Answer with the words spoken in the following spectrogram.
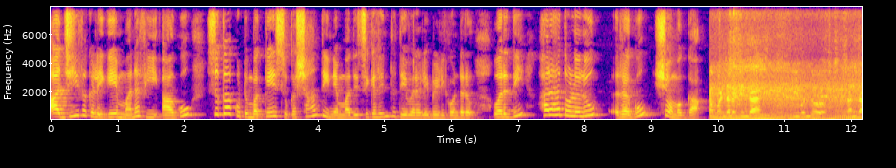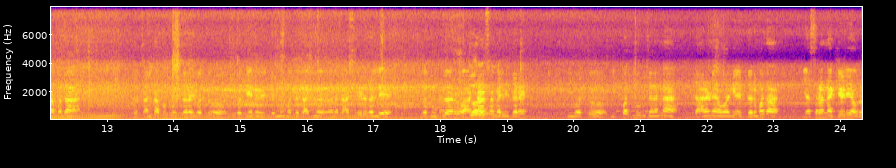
ಆ ಜೀವಗಳಿಗೆ ಮನವಿ ಹಾಗೂ ಸುಖ ಕುಟುಂಬಕ್ಕೆ ಸುಖ, ಶಾಂತಿ ನೆಮ್ಮದಿ ಸಿಗಲೆಂದು ದೇವರಲ್ಲಿ ಬೇಡಿಕೊಂಡರು. ವರದಿ ಹರಹತೊಳಲು ರಘು ಶಿವಮೊಗ್ಗ. ಮಂಡಲದಿಂದ ಈ ಒಂದು ಸಂತಾಪದ ಸಂತಾಪಕ್ಕೋಸ್ಕರ ಇವತ್ತು ಇವತ್ತೇನು ಜಮ್ಮು ಮತ್ತು ಕಾಶ್ಮೀರ ಕಾಶ್ಮೀರದಲ್ಲಿ ಇವತ್ತು ಉಗ್ರರು ಆಕಾಶ ಮೆರೆದಿದ್ದಾರೆ. ಇವತ್ತು ಇಪ್ಪತ್ತ್ಮೂರು ಜನನ ಧಾರಣೆಯವಾಗಿ ಧರ್ಮದ ಹೆಸರನ್ನು ಕೇಳಿ ಅವರ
